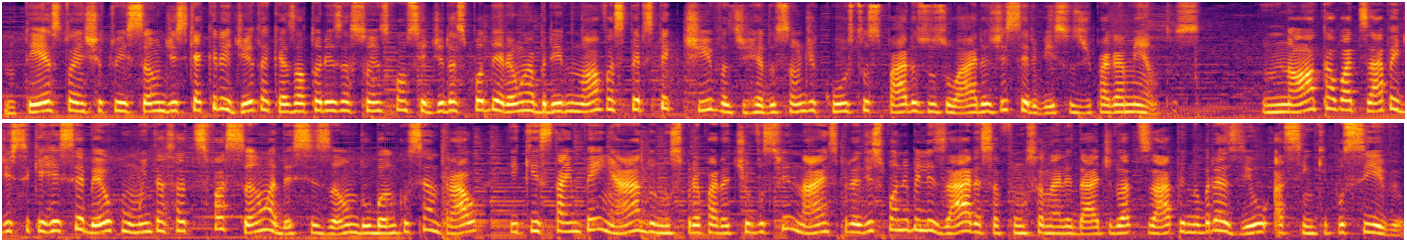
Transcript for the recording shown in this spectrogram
No texto, a instituição diz que acredita que as autorizações concedidas poderão abrir novas perspectivas de redução de custos para os usuários de serviços de pagamentos. Em nota, o WhatsApp disse que recebeu com muita satisfação a decisão do Banco Central e que está empenhado nos preparativos finais para disponibilizar essa funcionalidade do WhatsApp no Brasil assim que possível.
